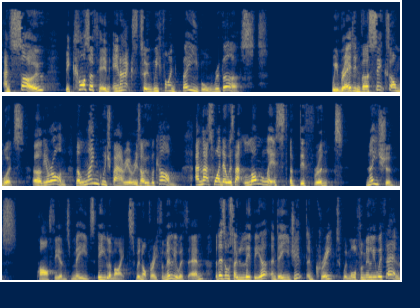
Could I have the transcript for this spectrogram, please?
And so, because of him, in Acts 2, we find Babel reversed. We read in verse 6 onwards, earlier on, the language barrier is overcome. And that's why there was that long list of different nations. Parthians, Medes, Elamites. We're not very familiar with them, but there's also Libya and Egypt and Crete. We're more familiar with them.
